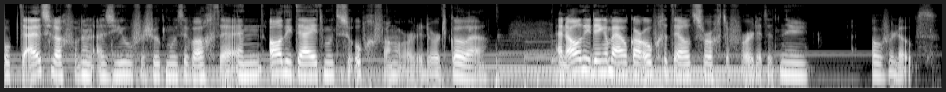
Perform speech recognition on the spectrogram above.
op de uitslag van een asielverzoek moeten wachten. En al die tijd moeten ze opgevangen worden door het COA. En al die dingen bij elkaar opgeteld zorgt ervoor dat het nu overloopt.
